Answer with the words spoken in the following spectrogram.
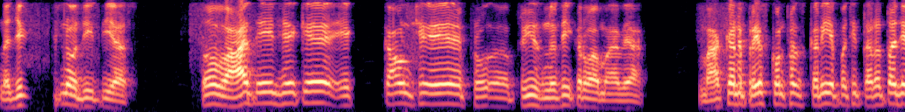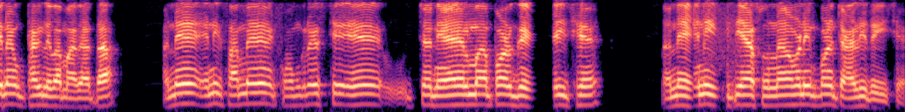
નજીકનો જ ઇતિહાસ, તો વાત એ છે કે એકાઉન્ટ છે એ ફ્રીઝ નથી કરવામાં આવ્યા. માકરે પ્રેસ કોન્ફરન્સ કરીએ પછી તરત જ એને ઉઠાવી લેવામાં આવ્યા હતા. અને એની સામે કોંગ્રેસ છે એ ઉચ્ચ ન્યાયાલયમાં પણ ગઈ છે. અને એની ત્યાં સુનાવણી પણ ચાલી રહી છે.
